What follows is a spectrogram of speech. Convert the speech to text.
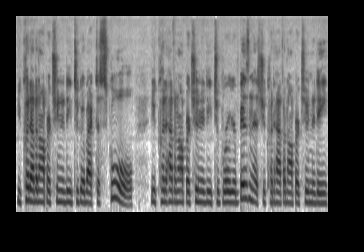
you could have an opportunity to go back to school you could have an opportunity to grow your business. You could have an opportunity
